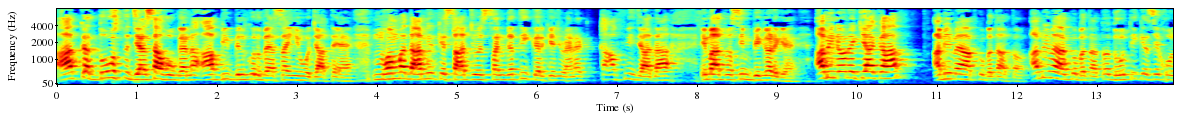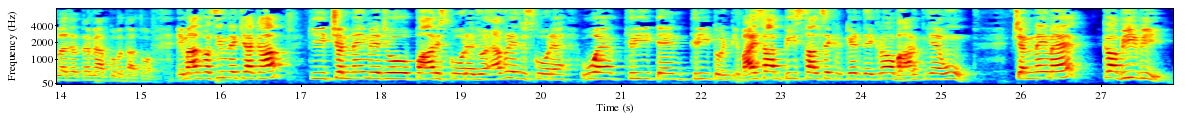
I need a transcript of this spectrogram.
आपका दोस्त जैसा होगा ना, आप भी बिल्कुल वैसा ही हो जाते हैं। मोहम्मद आमिर के साथ जो है संगति करके जो है ना, काफ़ी ज़्यादा इमाद वसीम बिगड़ गए अब इन्होंने क्या कहा? अभी मैं आपको बताता हूँ। अभी मैं आपको बताता हूँ, धोती कैसे खोला जाता है, मैं आपको बताता हूँ। इमाद वसीम ने क्या कहा? कि चेन्नई में जो पार स्कोर है, जो एवरेज स्कोर है, वो है थ्री टेन थ्री ट्वेंटी भाई साहब, बीस साल से क्रिकेट देख रहा हूँ, भारतीय हूँ। चेन्नई में कभी भी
